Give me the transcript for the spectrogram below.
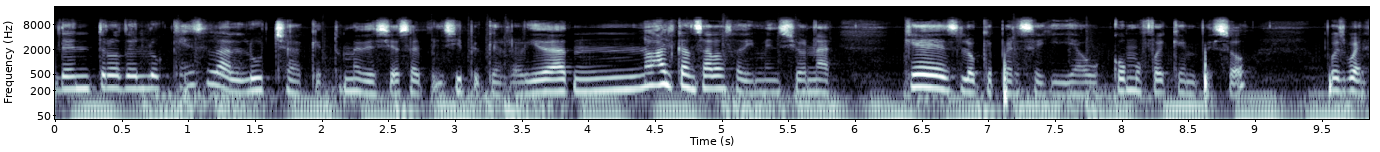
dentro de lo que es la lucha que tú me decías al principio, que en realidad no alcanzabas a dimensionar qué es lo que perseguía o cómo fue que empezó, pues bueno,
